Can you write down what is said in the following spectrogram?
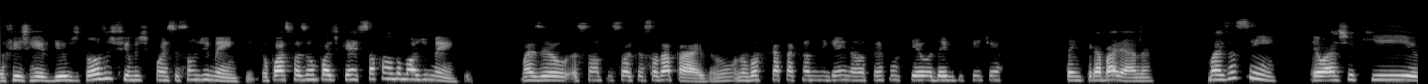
eu fiz review de todos os filmes, com exceção de Mank. Eu posso fazer um podcast só falando mal de Mank. Mas eu, eu sou uma pessoa que eu sou da paz. Eu não, não vou ficar atacando ninguém, não. Até porque o David Fincher tem que trabalhar, né? Mas assim, eu acho que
